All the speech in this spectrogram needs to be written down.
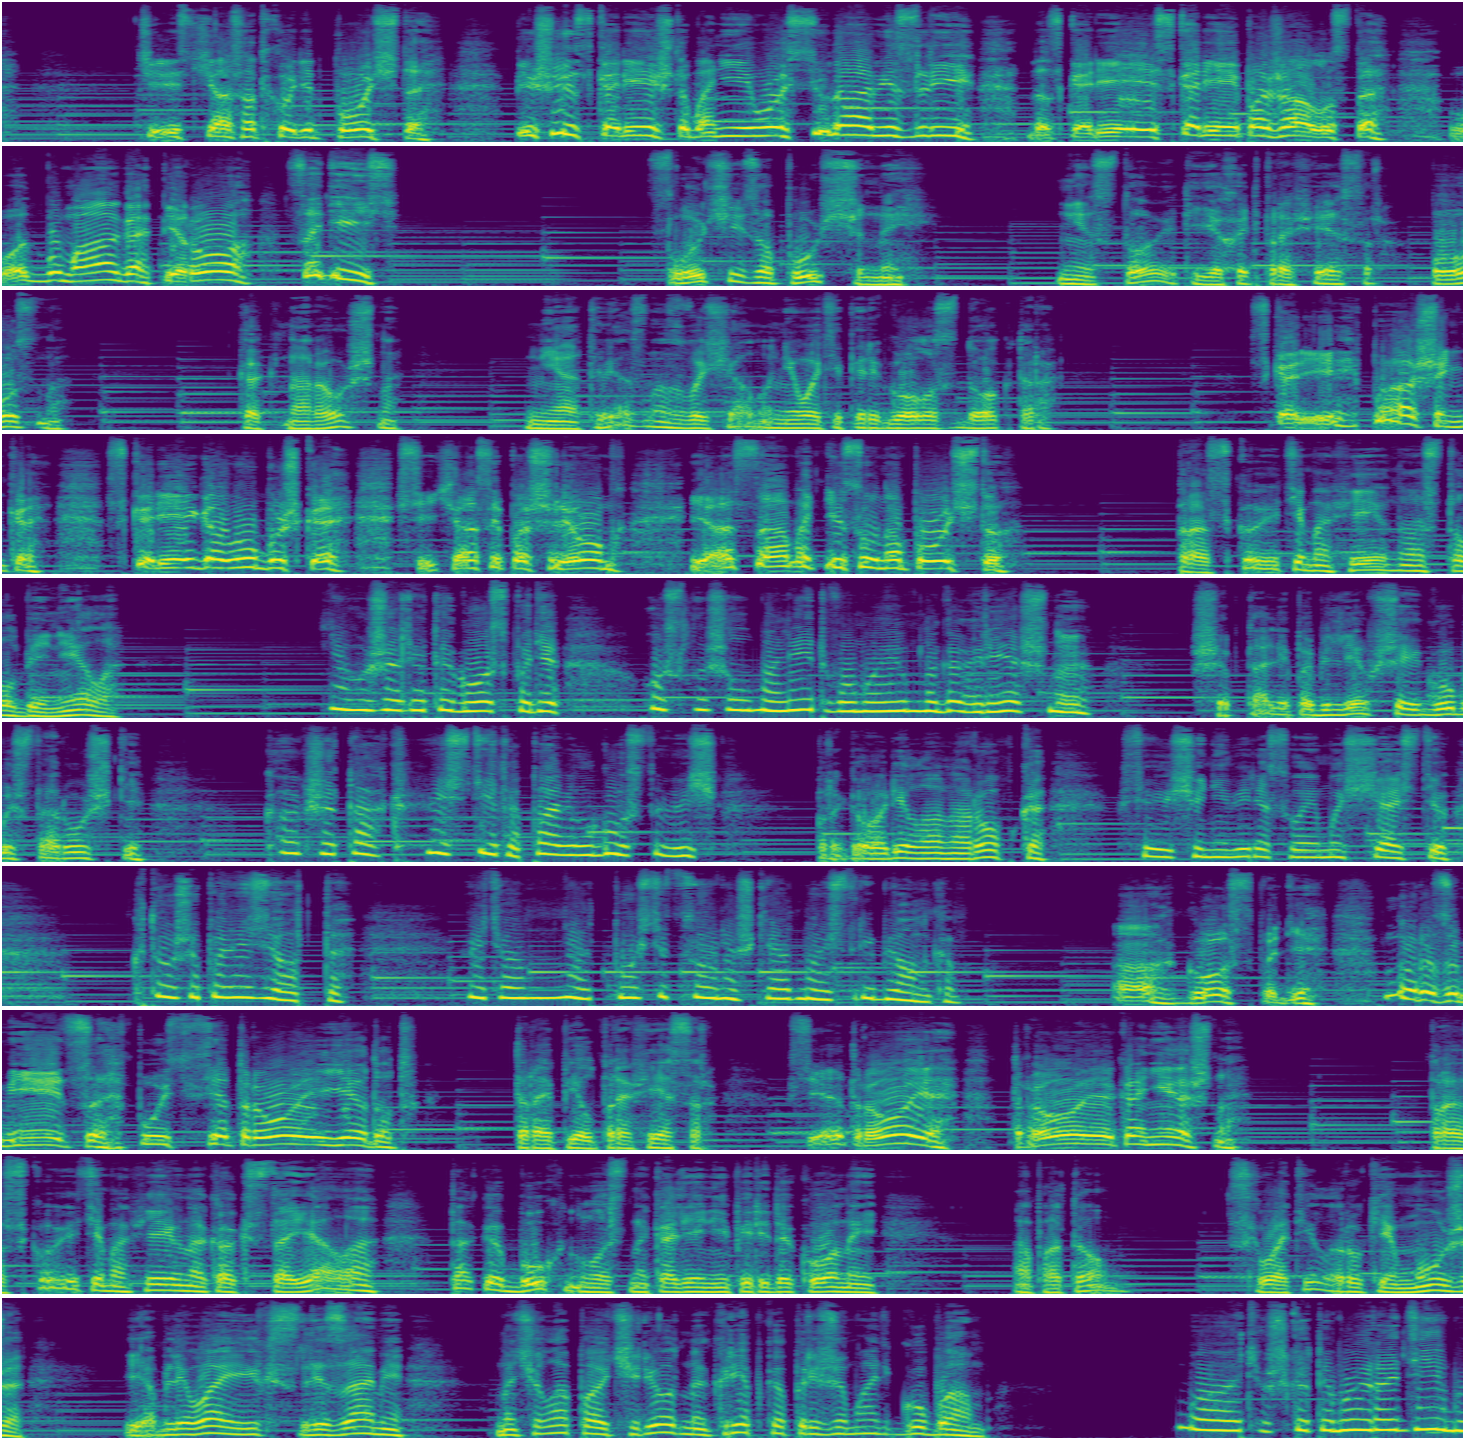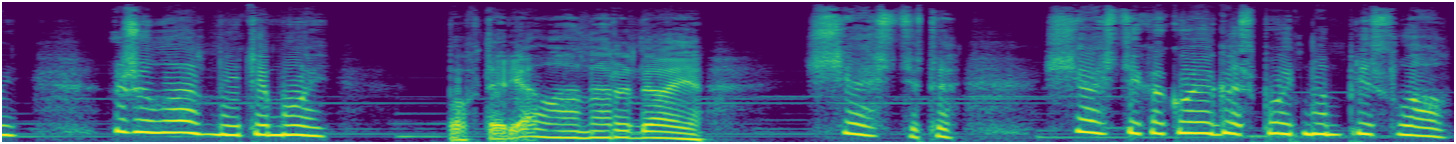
Через час отходит почта. Пиши скорее, чтобы они его сюда везли. Да скорее, скорее, пожалуйста. Вот бумага, перо. Садись. Случай запущенный. Не стоит ехать, профессор. Поздно. Как нарочно, неотвязно звучал у него теперь голос доктора. «Скорей, Пашенька! Скорей, голубушка! Сейчас и пошлем! Я сам отнесу на почту!» Прасковья Тимофеевна остолбенела. «Неужели ты, Господи, услышал молитву мою многогрешную?» — шептали побелевшие губы старушки. «Как же так вести-то, Павел Густавович?» — проговорила она робко, все еще не веря своему счастью. «Кто же повезет-то? Ведь он не отпустит Сонюшки одной с ребенком». «Ах, Господи! Ну, разумеется, пусть все трое едут!» — торопил профессор. «Все трое! Трое, конечно!» Прасковья Тимофеевна как стояла, так и бухнулась на колени перед иконой, а потом схватила руки мужа и, обливая их слезами, начала поочередно крепко прижимать к губам. «Батюшка ты мой родимый, желанный ты мой!» — повторяла она, рыдая. «Счастье-то, счастье, какое Господь нам прислал!»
